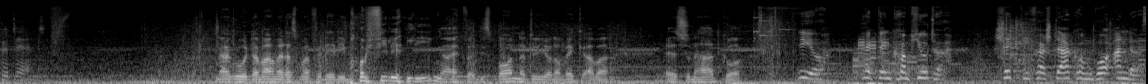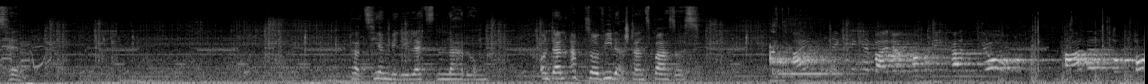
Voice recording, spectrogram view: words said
Für Dad. Na gut, dann machen wir das mal für die. Die brauchen viele liegen einfach. Die spawnen natürlich auch noch weg, aber er ist schon hardcore. Dio, hack den Computer. Schick die Verstärkung woanders hin. Platzieren wir die letzten Ladungen. Und dann ab zur Widerstandsbasis. Eindringlinge bei der Kommunikation. Alle sofort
